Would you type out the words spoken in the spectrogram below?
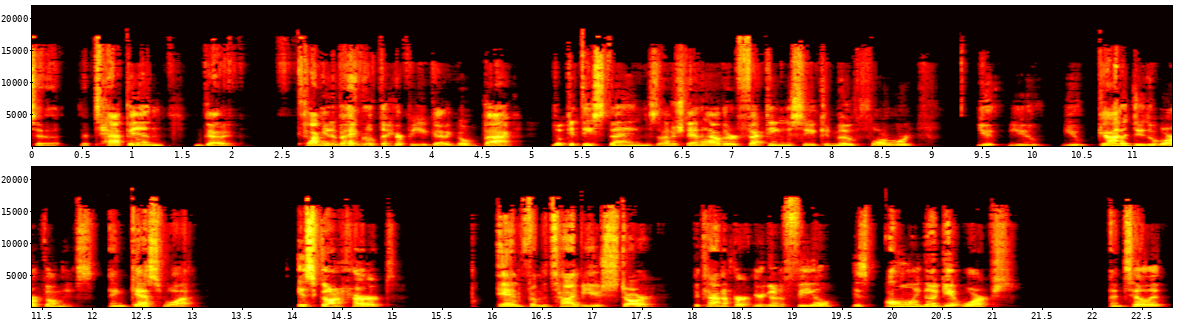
to to tap in. You've got to cognitive behavioral therapy. You've got to go back, look at these things, understand how they're affecting you, so you can move forward. You you you got to do the work on this. And guess what? It's gonna hurt. And from the time you start, the kind of hurt you're gonna feel is only gonna get worse until it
